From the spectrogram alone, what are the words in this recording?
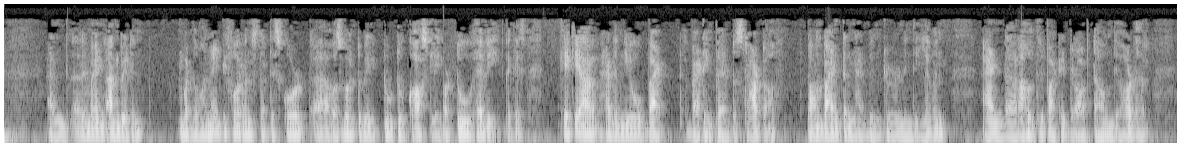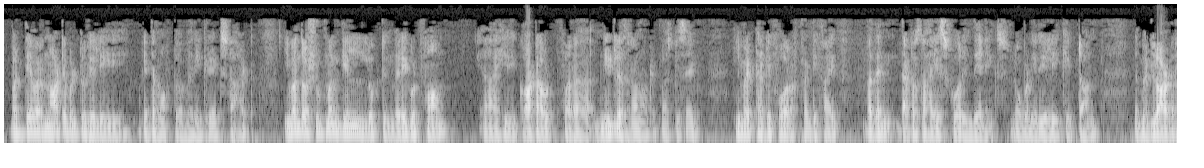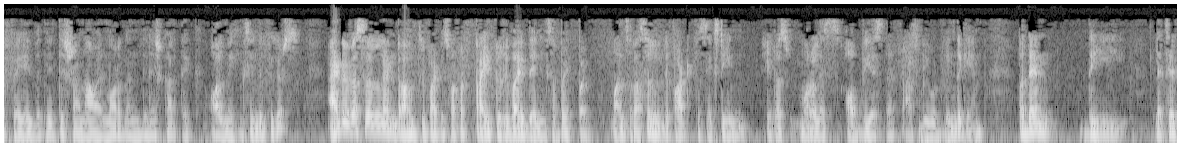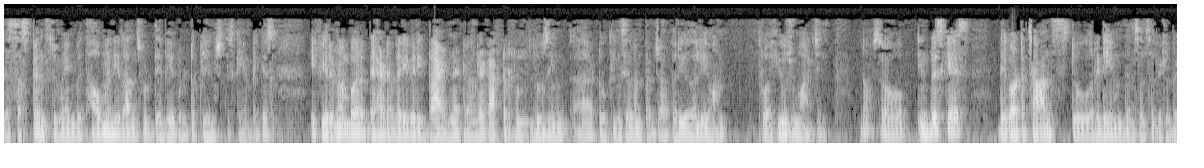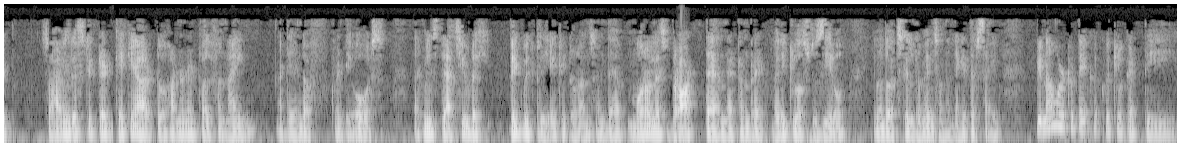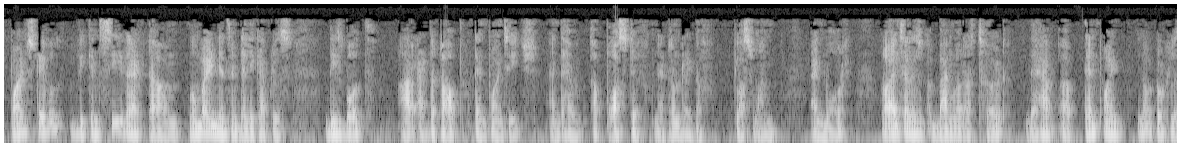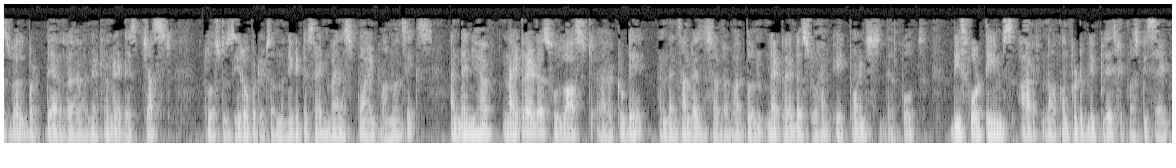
and remained unbeaten. But the 194 runs that they scored uh, was going to be too too costly or too heavy because KKR had a new bat batting pair to start off. Tom Banton had been included in the 11 and uh, Rahul Tripathi dropped down the order but they were not able to really get them off to a very great start. Even though Shubman Gill looked in very good form, uh, he got out for a needless run out, it must be said. He made 34 of 25, but then that was the highest score in the innings. Nobody really kicked on. The middle order failed with Nitish Rana, and Morgan, Dinesh Karthik all making single figures. Andre Russell and Rahul Tripathi sort of tried to revive the innings a bit, but once Russell departed for 16, it was more or less obvious that RCB would win the game. But then the let's say the suspense remained with how many runs would they be able to clinch this game? Because if you remember they had a very very bad net run rate after losing uh, to Kings 11 Punjab very early on through a huge margin you know? So in this case they got a chance to redeem themselves a little bit. So having restricted KKR to 112 for 9 at the end of 20 overs that means they achieved a big victory 82 runs and they have more or less brought their net run rate very close to zero even though it still remains on the negative side we now were to take a quick look at the points table, we can see that um, Mumbai Indians and Delhi Capitals, these both are at the top, 10 points each, and they have a positive net run rate of plus one and more. Royal Challengers Bangalore are third. They have a 10 point, you know, total as well, but their uh, net run rate is just close to zero, but it's on the negative side, minus 0.116. And then you have Knight Riders who lost uh, today, and then Sunrisers Hyderabad. The Knight Riders do have eight points, they're fourth. These four teams are now comfortably placed, it must be said.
